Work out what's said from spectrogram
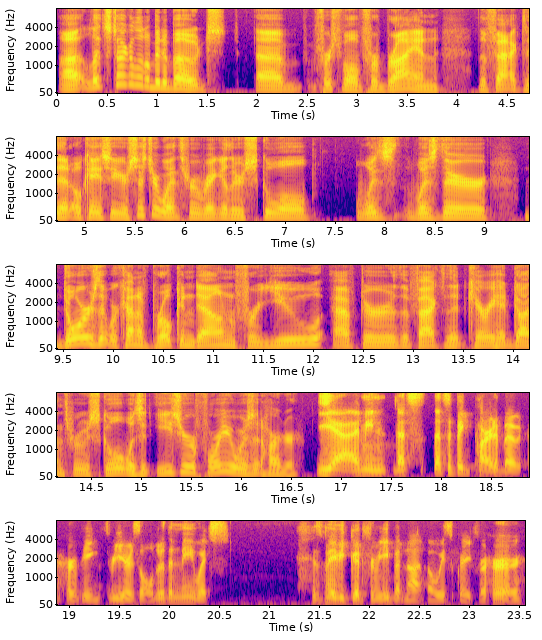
Uh, let's talk a little bit about uh, first of all for Brian the fact that okay, so your sister went through regular school. Was was there doors that were kind of broken down for you after the fact that Carrie had gone through school? Was it easier for you or was it harder? Yeah, I mean that's that's a big part about her being three years older than me, which is maybe good for me, but not always great for her.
